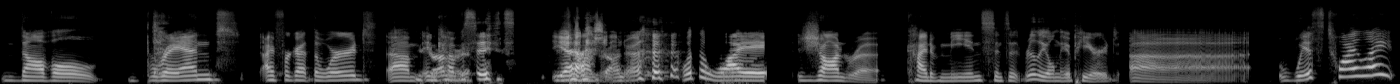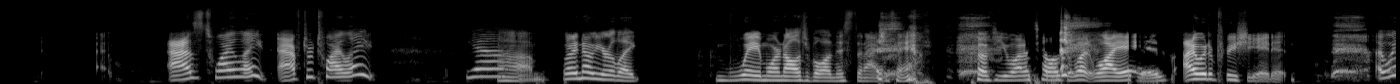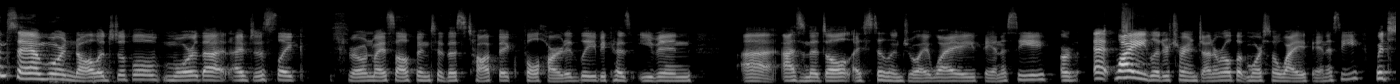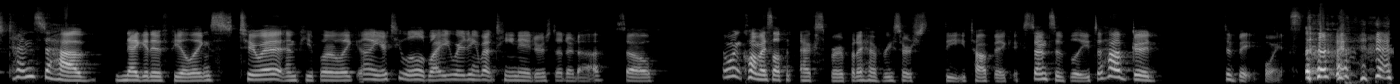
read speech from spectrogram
novel brand, I forgot the word, um Genre. encompasses. Yeah. genre. what the YA genre kind of means since it really only appeared uh with Twilight as Twilight after Twilight yeah. um but I know you're like way more knowledgeable on this than I am Sam so if you want to tell us what YA is I would appreciate it I wouldn't say I'm more knowledgeable, more that I've just like thrown myself into this topic full heartedly because even uh, as an adult, I still enjoy YA fantasy or uh, YA literature in general, but more so YA fantasy, which tends to have negative feelings to it. And people are like, oh, you're too old. Why are you reading about teenagers? Da da da. So I wouldn't call myself an expert, but I have researched the topic extensively to have good debate points. but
